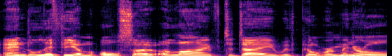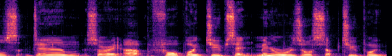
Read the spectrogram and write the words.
And lithium also alive today with Pilbara Minerals down, sorry, up 4.2%, Mineral Resources up 2.1%,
